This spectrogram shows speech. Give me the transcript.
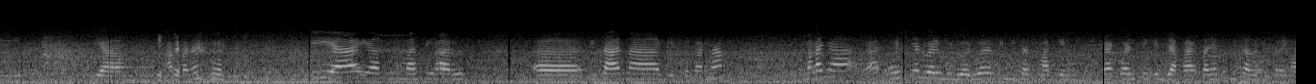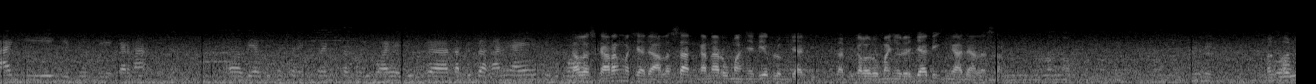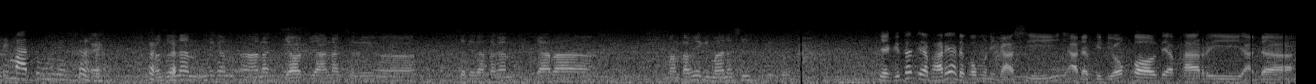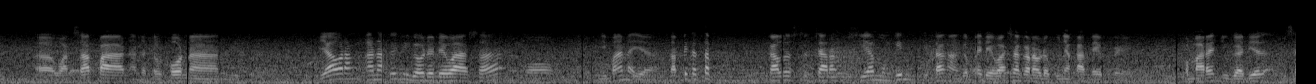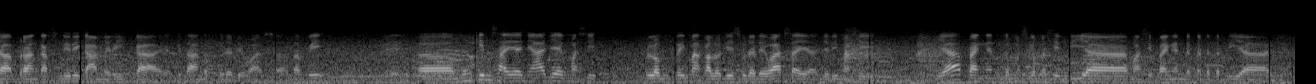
yang apa namanya iya yang masih harus eh, di sana gitu. Karena makanya eh, wishnya 2022 nanti bisa semakin frekuensi ke Jakartanya tuh bisa lebih sering lagi gitu sih. Karena eh, biar bisa sering-sering ketemu ibu ayah juga. Tapi belakangan ayahnya sibuk Kalau banget sekarang masih ada alasan karena rumahnya dia belum jadi. Tapi kalau rumahnya udah jadi nggak ada alasan. Mas Wan- ultimatumnya Mas Wenan, ini kan anak jauh di anak sering eh, bisa dikatakan cara mantapnya gimana sih gitu? Ya kita tiap hari ada komunikasi, ada video call tiap hari, ada eh, WhatsAppan, ada teleponan gitu. Ya orang anaknya juga udah dewasa, mau gimana ya? Tapi tetap kalau secara usia mungkin kita nganggapnya dewasa karena udah punya KTP. Kemarin juga dia bisa berangkat sendiri ke Amerika, ya kita anggap sudah dewasa. Tapi eh, mungkin sayanya aja yang masih belum terima kalau dia sudah dewasa ya. Jadi masih ya pengen gemes-gemesin dia, masih pengen deket-deket dia. gitu.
